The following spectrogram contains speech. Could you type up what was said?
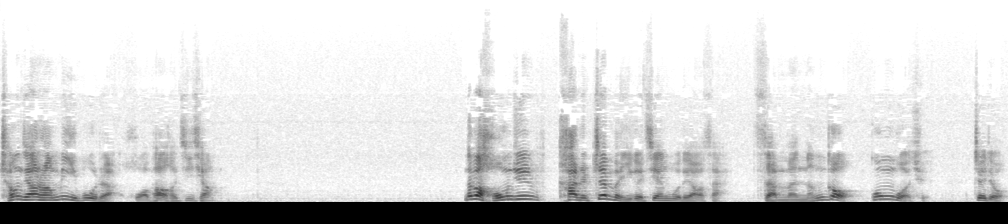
城墙上密布着火炮和机枪。那么红军看着这么一个坚固的要塞，怎么能够攻过去？这就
